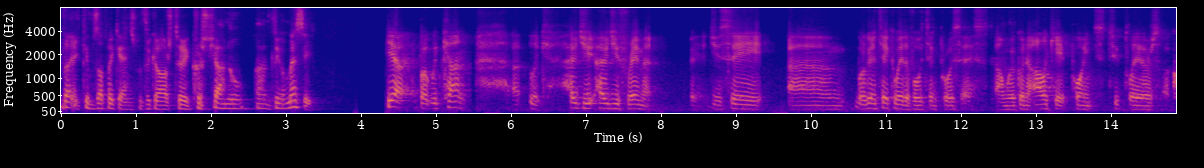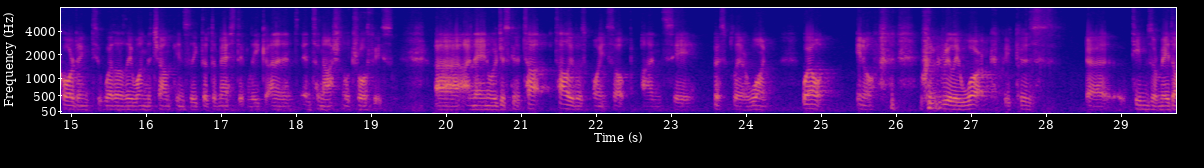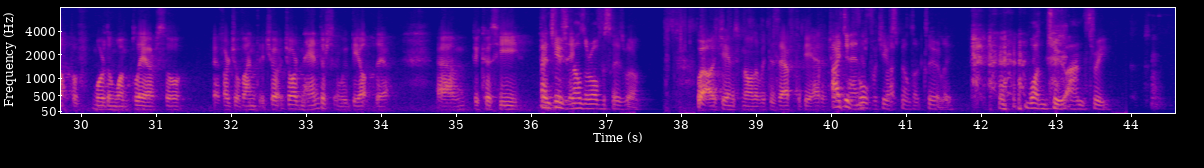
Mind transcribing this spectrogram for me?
that he comes up against with regards to Cristiano and Leo Messi. Yeah, but we can't. Uh, look, how do you how do you frame it? Do you say um, we're going to take away the voting process and we're going to allocate points to players according to whether they won the Champions League, the domestic league, and international trophies. Uh, and then we're just going to ta- tally those points up and say this player won. Well, you know, it wouldn't really work because uh, teams are made up of more than one player. So Virgil van Jordan Henderson would be up there um, because he and James Milner obviously as well. Well, James Milner would deserve to be ahead of. Jordan I did Henderson, vote for James but... Milner clearly. One, two, and three.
